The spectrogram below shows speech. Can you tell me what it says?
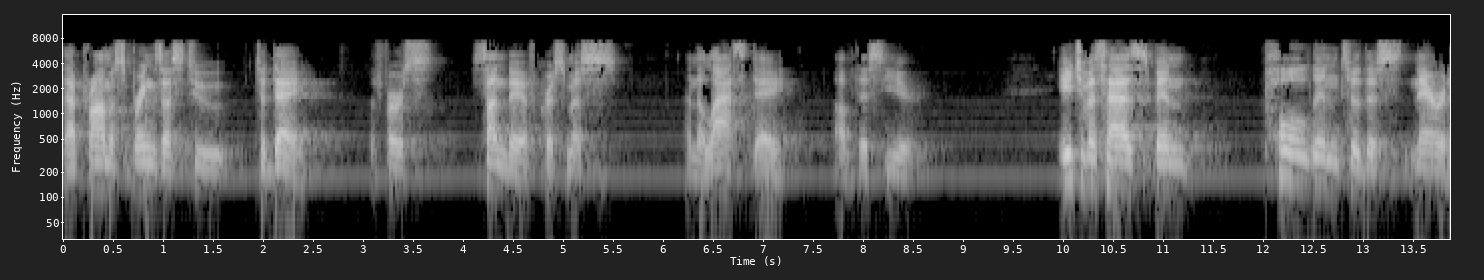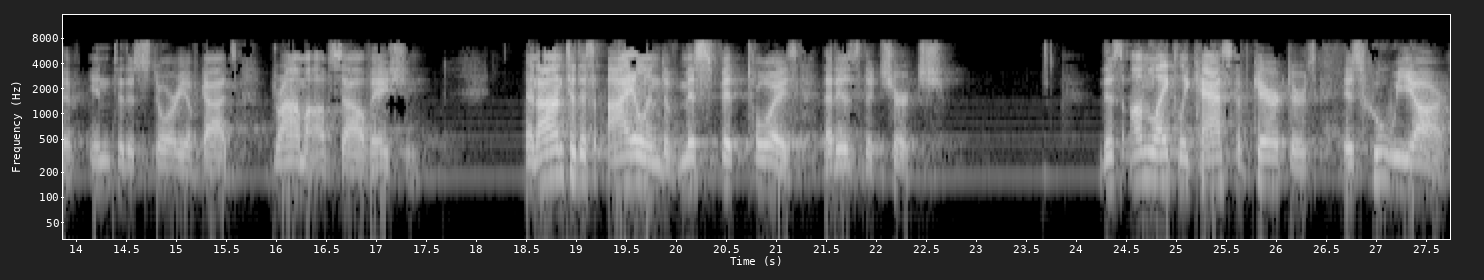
That promise brings us to today, the first Sunday of Christmas and the last day of this year. Each of us has been pulled into this narrative, into this story of God's drama of salvation, and onto this island of misfit toys that is the church. This unlikely cast of characters is who we are.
